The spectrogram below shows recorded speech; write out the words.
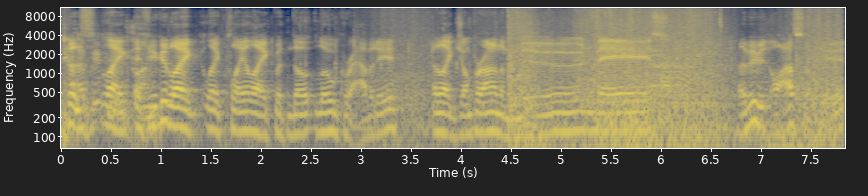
Because that'd be like, pretty if you could like like play like with no low gravity and like jump around on the moon base, that'd be awesome, dude.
